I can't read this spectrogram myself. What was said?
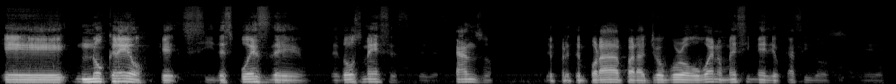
Eh, no creo que si después de, dos meses de descanso de pretemporada para Joe Burrow, bueno, mes y medio, casi dos, eh,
